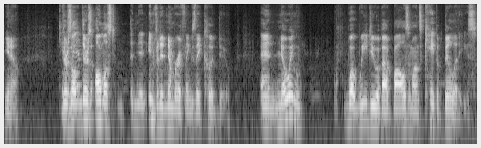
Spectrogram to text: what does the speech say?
You know, Kill there's a, there's almost an infinite number of things they could do, and knowing what we do about Ba'alzamon's capabilities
